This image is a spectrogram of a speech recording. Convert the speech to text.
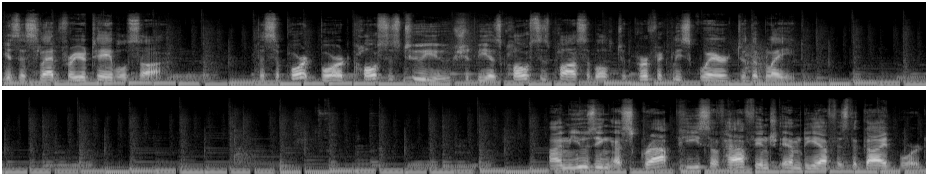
is a sled for your table saw. The support board closest to you should be as close as possible to perfectly square to the blade. I'm using a scrap piece of half inch MDF as the guide board.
